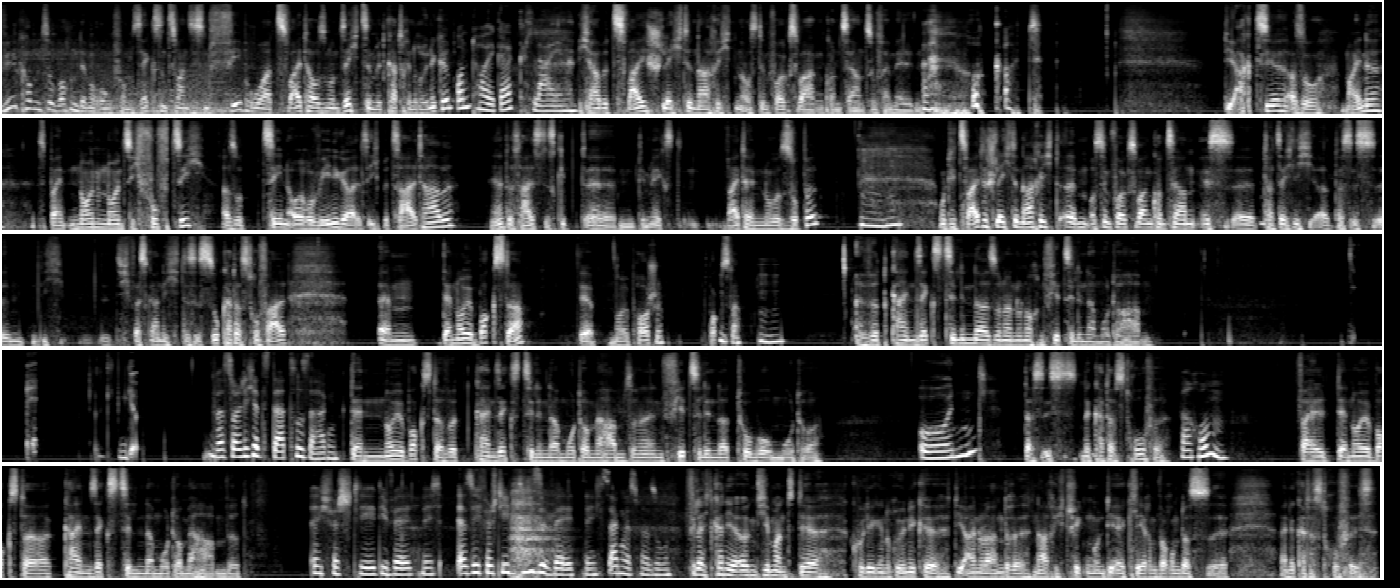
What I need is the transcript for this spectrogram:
Willkommen zur Wochendämmerung vom 26. Februar 2016 mit Katrin Rönecke. Und Holger Klein. Ich habe zwei schlechte Nachrichten aus dem Volkswagen-Konzern zu vermelden. Oh Gott. Die Aktie, also meine, ist bei 99,50, also 10 Euro weniger, als ich bezahlt habe. Ja, das heißt, es gibt äh, demnächst weiterhin nur Suppe. Mhm. Und die zweite schlechte Nachricht ähm, aus dem Volkswagen-Konzern ist äh, tatsächlich, äh, das ist, ähm, ich, ich weiß gar nicht, das ist so katastrophal. Ähm, der neue Boxster, der neue Porsche Boxster, mhm. wird keinen Sechszylinder, sondern nur noch einen Vierzylindermotor haben. Was soll ich jetzt dazu sagen? Der neue Boxster wird keinen Sechszylindermotor mehr haben, sondern einen Vierzylinder-Turbomotor. Und? Das ist eine Katastrophe. Warum? Weil der neue Boxster keinen Sechszylindermotor mehr haben wird. Ich verstehe die Welt nicht. Also ich verstehe diese Welt nicht, sagen wir es mal so. Vielleicht kann ja irgendjemand der Kollegin Rönecke die ein oder andere Nachricht schicken und dir erklären, warum das äh, eine Katastrophe ist.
